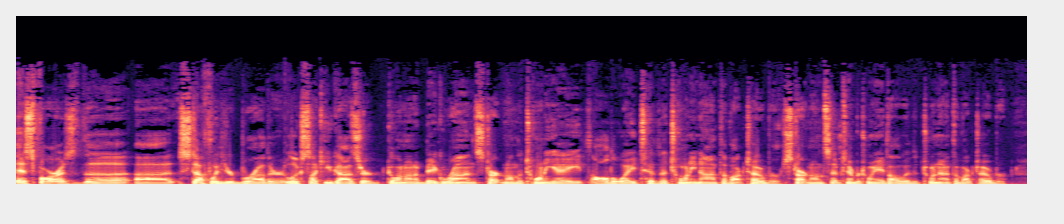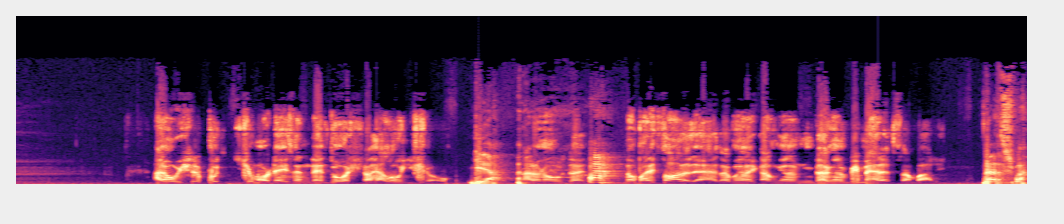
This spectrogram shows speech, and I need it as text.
as far as the uh, stuff with your brother, it looks like you guys are going on a big run starting on the 28th all the way to the 29th of October, starting on September 28th all the way to the 29th of October. I know we should have put two more days and, and do a, a Halloween show. Yeah, I don't know that nobody thought of that. I'm gonna, I'm gonna, I'm gonna be mad at somebody. that's fine.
